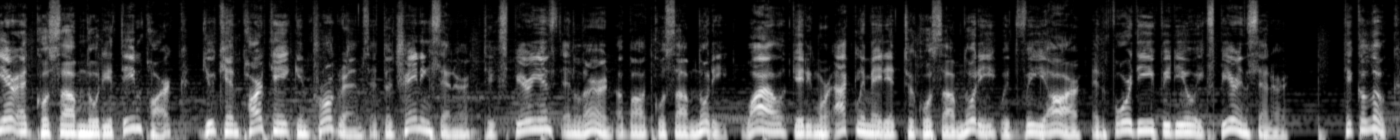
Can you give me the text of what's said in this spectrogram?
Here at Gosaum Nori Theme Park, you can partake in programs at the training center to experience and learn about Gosaum Nori while getting more acclimated to Gosaum Nori with VR and 4D Video Experience Center. Take a look.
